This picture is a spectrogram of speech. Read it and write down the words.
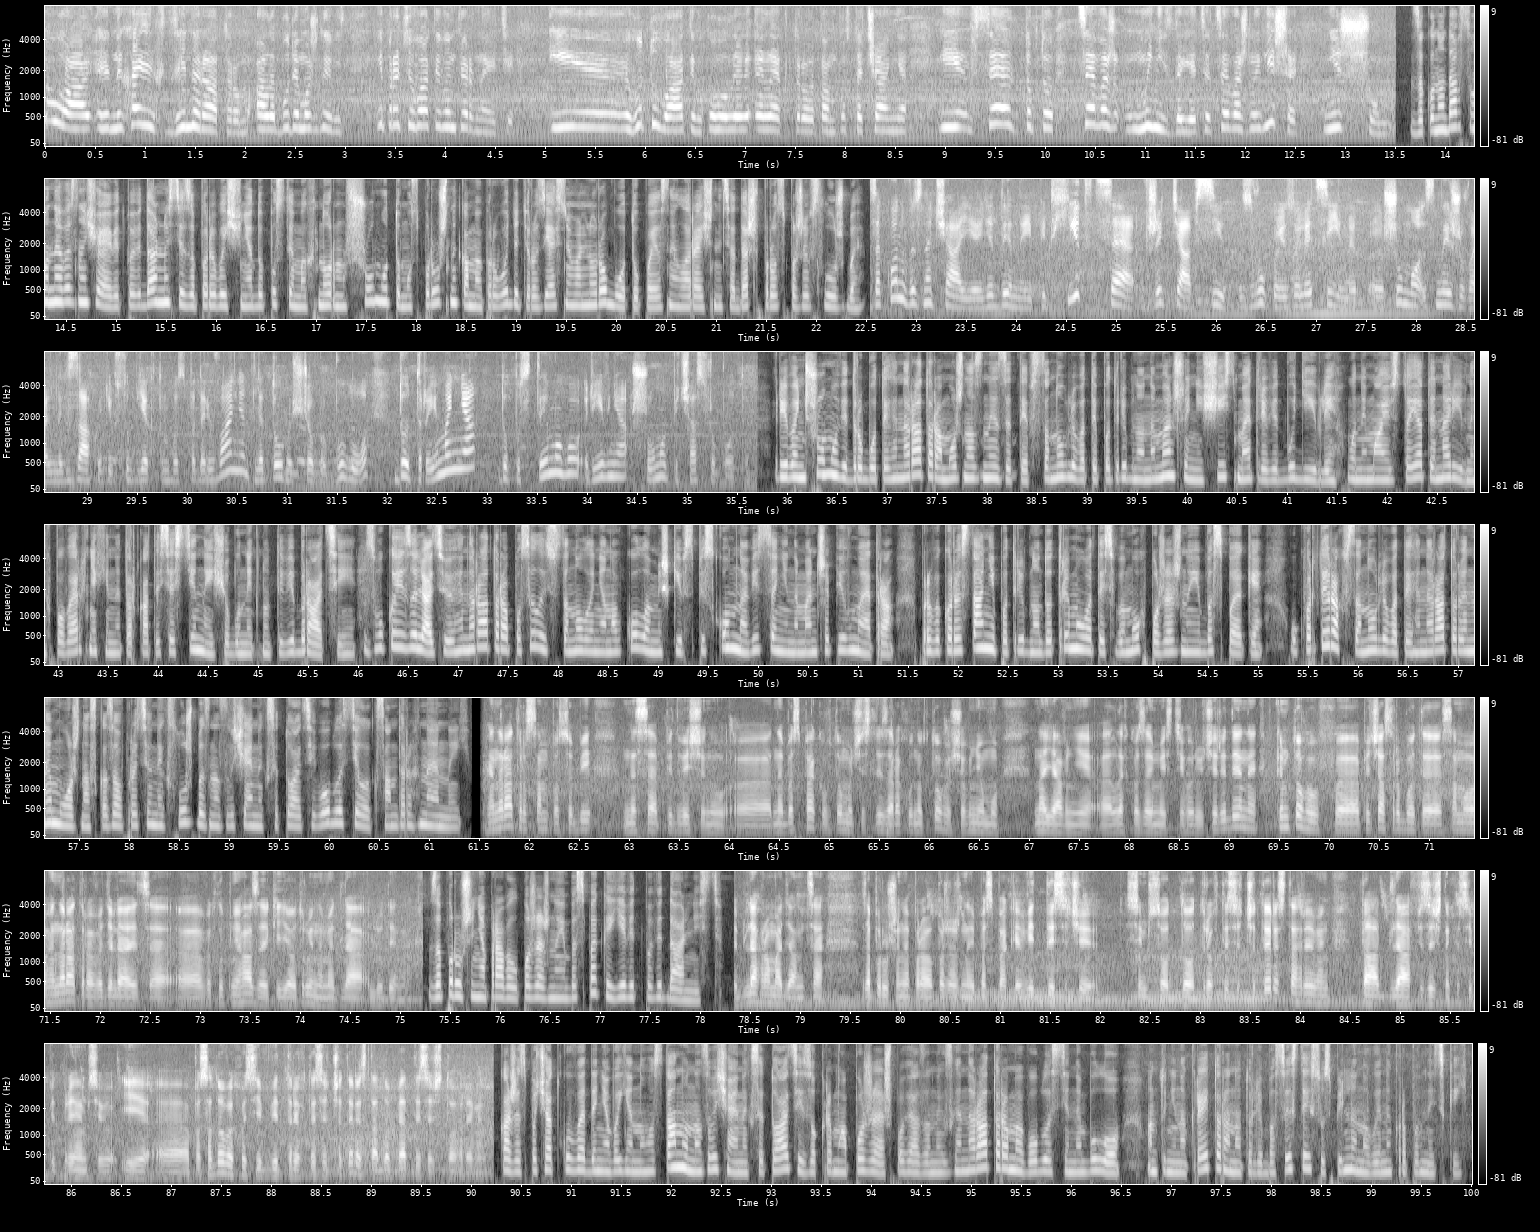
ну а е, нехай з генератором, але буде можливість і працювати в інтернеті, і готувати в кого ле- електро там постачання, і все. Тобто, це важ... мені здається, це важливіше ніж шум. Законодавство не визначає відповідальності за перевищення допустимих норм шуму, тому з порушниками проводять роз'яснювальну роботу, пояснила речниця Держпродспоживслужби. Закон визначає єдиний підхід це вжиття всіх звукоізоляційних е, шумознижувальних заходів суб'єктом господарювання для того, щоб було дотримання допустимого рівня шуму під час роботи. Рівень шуму від роботи генератора можна знизити. Встановлювати потрібно не менше ніж 6 метрів від будівлі. Вони мають стояти на рівних поверхнях і не торкатися стіни, щоб уникнути вібрації. Звукоізоляцію генератора посилить встановлення навколо мішків з піском на відстані не менше півметра. При використанні потрібно дотримуватись вимог пожежної безпеки. У квартирах встановлювати генератори не можна, сказав працівник служби з надзвичайних ситуацій в області Олександр Гненний. Генератор сам по собі несе підвищену е, небезпеку, в тому числі за рахунок того, що в ньому наявні е, легкозаймисті горючі рідини. Крім того, е, під час роботи самого генератора виділяються е, вихлопні гази, які є отруйними для людини. За порушення правил пожежної безпеки є відповідальність. Для громадян це за порушення правил пожежної безпеки від 1700 до 3400 гривень, та для фізичних осіб підприємців і е, посадових осіб від 3400 до 5100 гривень. Каже, з початку введення воєнного стану надзвичайних ситуацій, зокрема пожеж, пов'язаних з генераторами, в області не було. Антоніна Крейтор, Анатолій Басистий, Суспільне новини Кропивницький.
